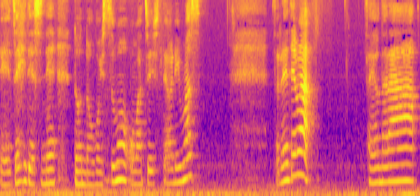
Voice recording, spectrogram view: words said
えー、ぜひですねどんどんご質問お待ちしております。それではさようなら。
